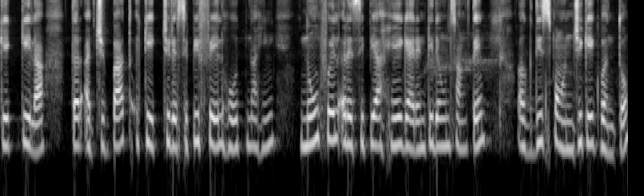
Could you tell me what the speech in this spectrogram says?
केक केला तर अजिबात केकची रेसिपी फेल होत नाही. नो फेल रेसिपी आहे गॅरंटी देऊन सांगते. अगदी स्पॉन्जी केक बनतो.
